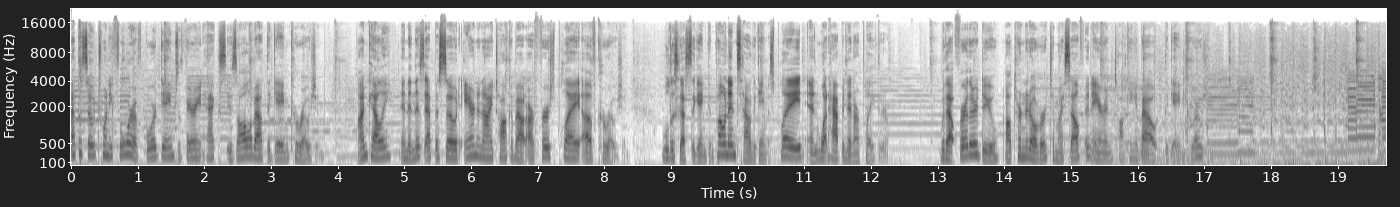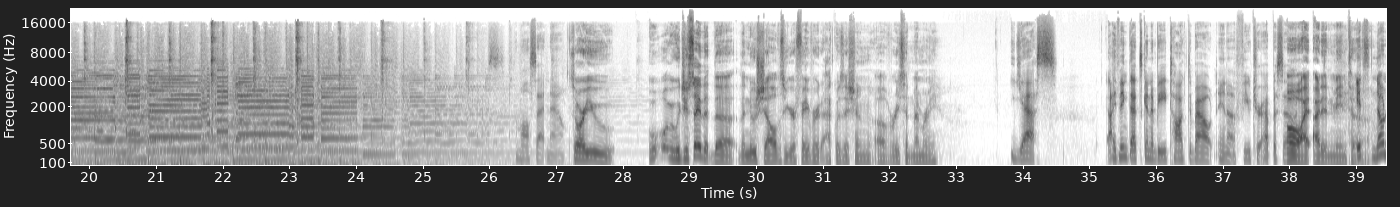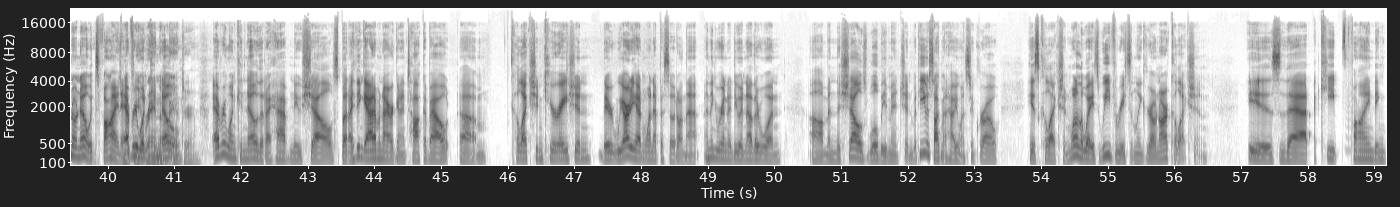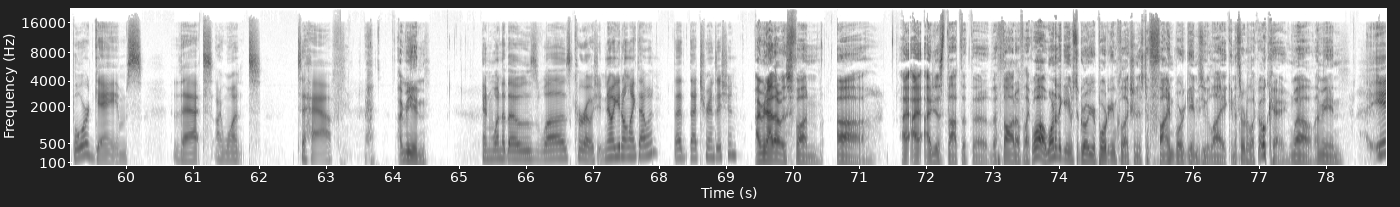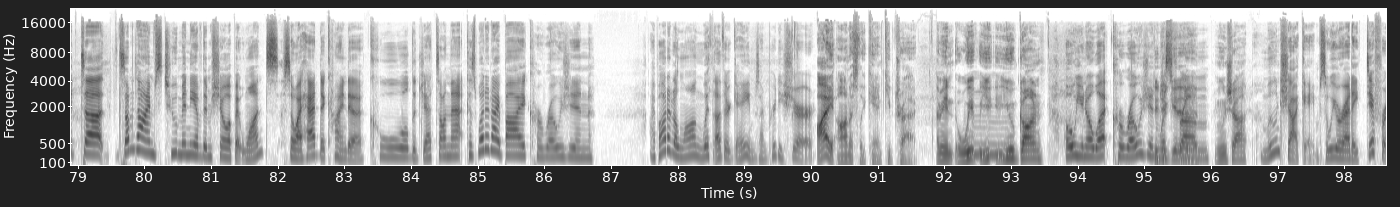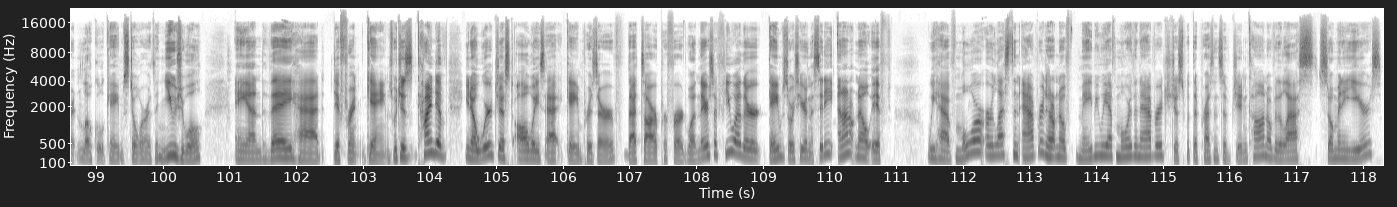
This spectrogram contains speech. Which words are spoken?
Episode 24 of Board Games with Variant Hex is all about the game Corrosion. I'm Kelly, and in this episode, Aaron and I talk about our first play of Corrosion. We'll discuss the game components, how the game is played, and what happened in our playthrough. Without further ado, I'll turn it over to myself and Aaron talking about the game Corrosion. I'm all set now. So are you? Would you say that the the new shelves are your favorite acquisition of recent memory? Yes. I think that's going to be talked about in a future episode. oh, I, I didn't mean to. It's no, no, no. It's fine. Everyone can know. banter. Everyone can know that I have new shelves. But I think Adam and I are going to talk about um, collection curation. There, we already had one episode on that. I think we're going to do another one, um, and the shelves will be mentioned. But he was talking about how he wants to grow his collection. One of the ways we've recently grown our collection is that I keep finding board games that I want to have, I mean, and one of those was Corrosion. No, you don't like that one? That that transition? I mean, I thought it was fun. Uh, I, I, I just thought that the the thought of like, well, one of the games to grow your board game collection is to find board games you like, and it's sort of like, okay, well, I mean, It uh sometimes too many of them show up at once, so I had to kind of cool the jets on that. Because what did I buy? Corrosion. I bought it along with other games. I'm pretty sure. I honestly can't keep track. I mean, we you, mm. you've gone. Oh, you know what? Corrosion Did was from Moonshot? Moonshot game. So we were at a different local game store than usual, and they had different games, which is kind of, you know, we're just always at Game Preserve. That's our preferred one. There's a few other game stores here in the city, and I don't know if we have more or less than average. I don't know if maybe we have more than average just with the presence of Gen Con over the last so many years.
